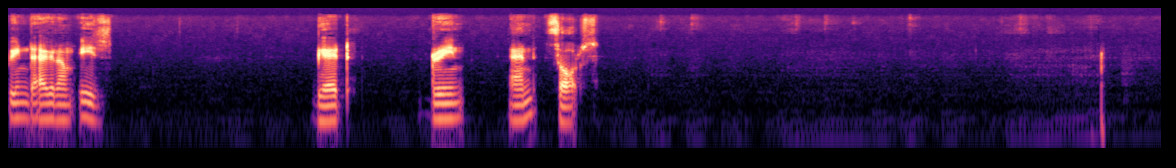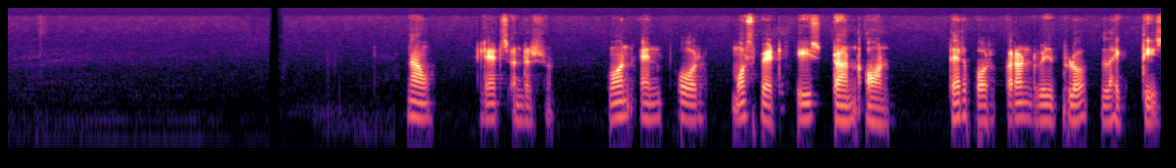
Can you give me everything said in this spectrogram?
Pin diagram is gate, drain and source. Now let's understand 1 and 4 MOSFET is turned on. Therefore, current will flow like this.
